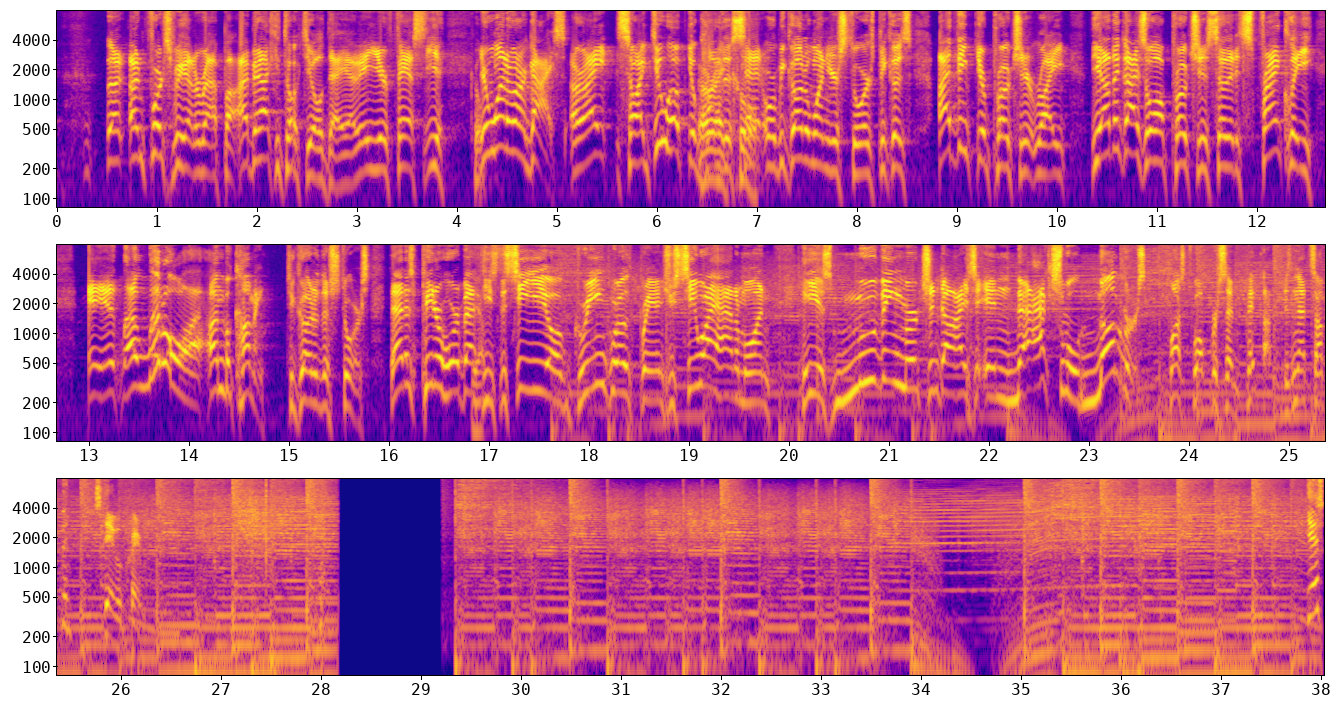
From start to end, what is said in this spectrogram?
but unfortunately, we got to wrap up. I mean, I can talk to you all day. I mean, you're fast. You, You're one of our guys, all right? So I do hope you'll come right, to the cool. set or we go to one of your stores because I think you're approaching it right. The other guys are all approaching it so that it's frankly a, a little uh, unbecoming to go to the stores. That is Peter Horvath. Yep. He's the CEO of Green Growth Brands. You see why I had him on. He is moving merchandise in actual numbers, plus 12% pickup. Isn't that something? Stay with Cramer.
